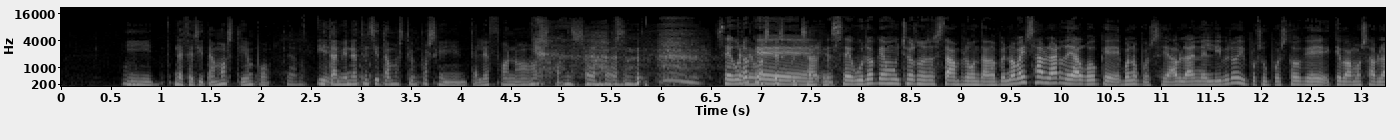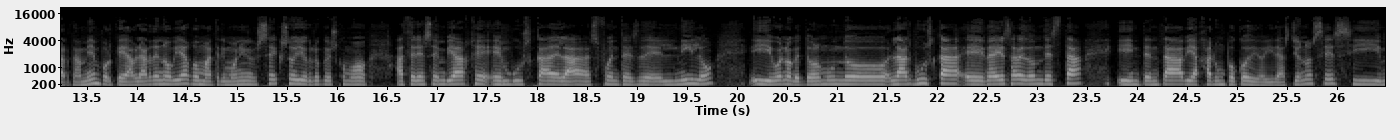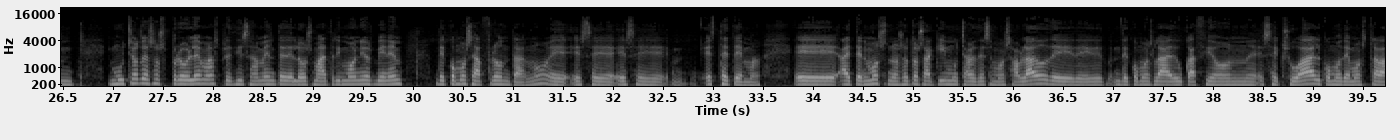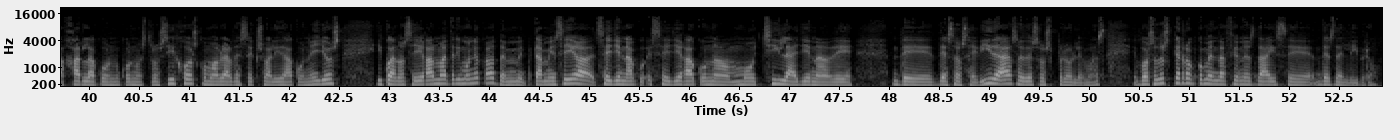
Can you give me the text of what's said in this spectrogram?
y necesitamos tiempo. Y, también necesitamos tiempo sin teléfonos, seguro que, seguro que muchos nos estaban preguntando, pero no vais a hablar de algo que, bueno, pues se habla en el libro y por supuesto que, vamos a hablar también, porque hablar de noviazgo, matrimonio y sexo, yo creo que es como hacer ese viaje en busca de las fuentes del Nilo y bueno, que todo el mundo las busca, eh, nadie sabe dónde está e intenta viajar un poco de oídas. Yo no sé si muchos de esos problemas precisamente de los matrimonios vienen de cómo se afronta ¿no? Eh, ese, ese, este tema. Eh, tenemos nosotros aquí muchas veces hemos hablado de, de, cómo es la educación sexual, cómo debemos trabajarla con, con, nuestros hijos, cómo hablar de sexualidad con ellos. Y cuando se llega al matrimonio, claro, también, se, llega, se, llena, se llega con una mochila llena de, de, de esas heridas o de esos problemas. ¿Vosotros qué recomendaciones dais eh, desde el libro?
